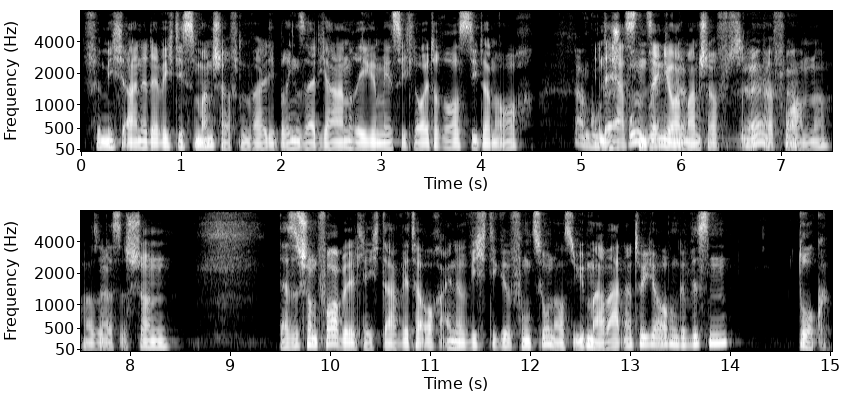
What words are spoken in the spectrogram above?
für mich eine der wichtigsten Mannschaften, weil die bringen seit Jahren regelmäßig Leute raus, die dann auch ja, in der ersten Seniorenmannschaft ja. ja, performen. Ne? Also das ist schon, das ist schon vorbildlich. Da wird er auch eine wichtige Funktion ausüben, aber hat natürlich auch einen gewissen Druck.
